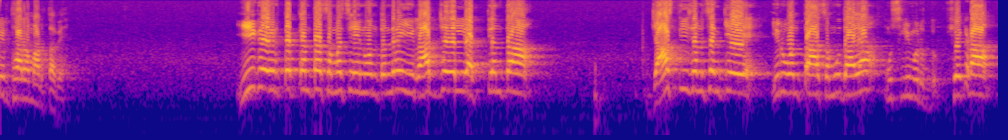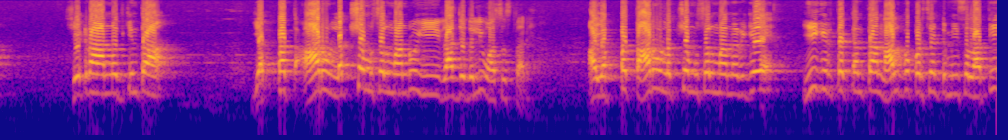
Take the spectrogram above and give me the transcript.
ನಿರ್ಧಾರ ಮಾಡ್ತವೆ. ಈಗ ಇರ್ತಕ್ಕಂಥ ಸಮಸ್ಯೆ ಏನು ಅಂತಂದರೆ ಈ ರಾಜ್ಯದಲ್ಲಿ ಅತ್ಯಂತ ಜಾಸ್ತಿ ಜನಸಂಖ್ಯೆ ಇರುವಂಥ ಸಮುದಾಯ ಮುಸ್ಲಿಮರದ್ದು. ಶೇಕಡ ಶೇಕಡ ಅನ್ನೋದಕ್ಕಿಂತ ಎಪ್ಪತ್ತಾರು ಲಕ್ಷ ಮುಸಲ್ಮಾನರು ಈ ರಾಜ್ಯದಲ್ಲಿ ವಾಸಿಸ್ತಾರೆ. ಆ ಎಪ್ಪತ್ತಾರು ಲಕ್ಷ ಮುಸಲ್ಮಾನರಿಗೆ ಈಗಿರ್ತಕ್ಕಂಥ ನಾಲ್ಕು ಪರ್ಸೆಂಟ್ ಮೀಸಲಾತಿ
